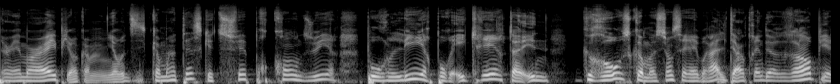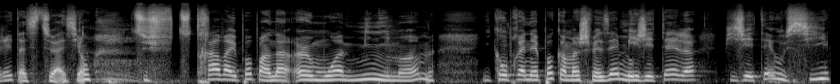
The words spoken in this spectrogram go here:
un MRI, puis ils ont, comme, ils ont dit, comment est-ce que tu fais pour conduire, pour lire, pour écrire? Grosse commotion cérébrale, tu es en train de rempirer ta situation. Tu, tu travailles pas pendant un mois minimum. Ils comprenaient pas comment je faisais, mais j'étais là. Puis j'étais aussi...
